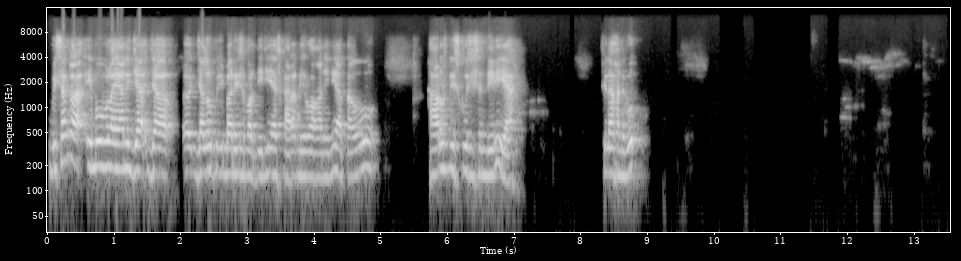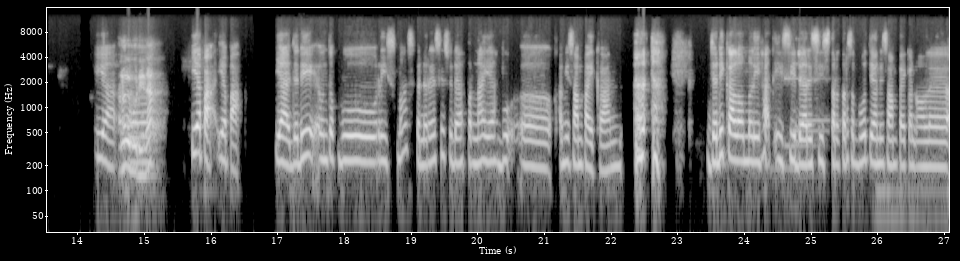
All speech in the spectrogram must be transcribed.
bisa nggak Ibu melayani ja, ja, eh, jalur pribadi seperti ini ya sekarang di ruangan ini atau harus diskusi sendiri ya? Silakan Ibu. Iya. Halo Ibu uh, Dina. Iya Pak, iya Pak. Ya, jadi untuk Bu Risma sebenarnya sih sudah pernah ya Bu eh, kami sampaikan. jadi kalau melihat isi dari sister tersebut yang disampaikan oleh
